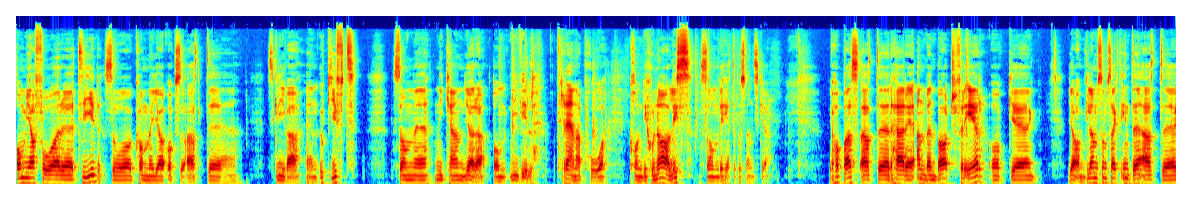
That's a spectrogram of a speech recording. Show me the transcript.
om jag får eh, tid så kommer jag också att eh, skriva en uppgift som eh, ni kan göra om ni vill träna på konditionalis som det heter på svenska. Jag hoppas att eh, det här är användbart för er och eh, ja, glöm som sagt inte att eh,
